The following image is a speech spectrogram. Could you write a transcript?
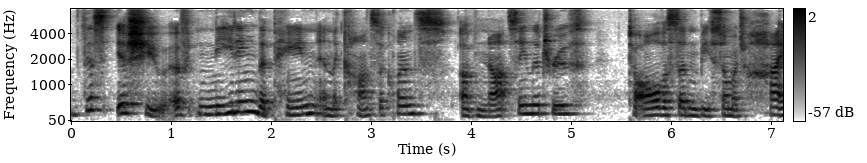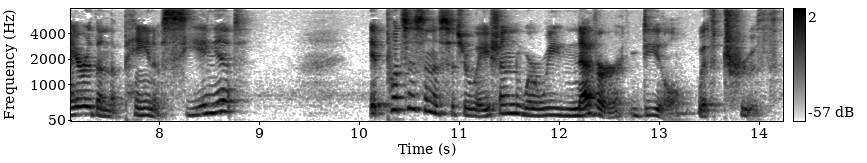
This issue of needing the pain and the consequence of not seeing the truth to all of a sudden be so much higher than the pain of seeing it, it puts us in a situation where we never deal with truth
